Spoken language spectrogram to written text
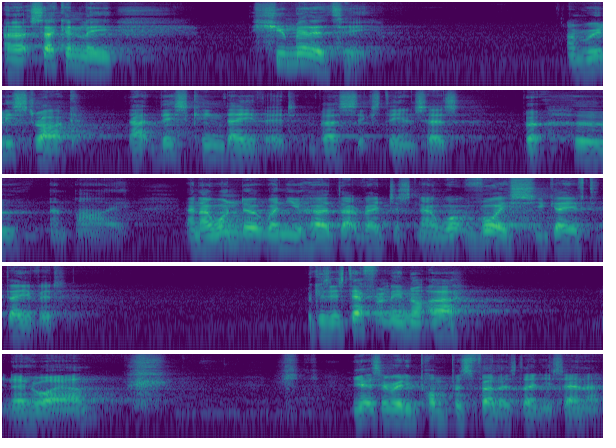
Uh, secondly, humility. I'm really struck that this King David, verse 16, says, But who am I? And I wonder when you heard that read just now, what voice you gave to David. Because it's definitely not a, you know who I am? you get some really pompous fellas, don't you, saying that?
